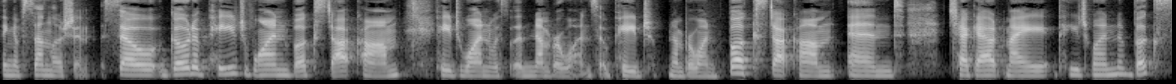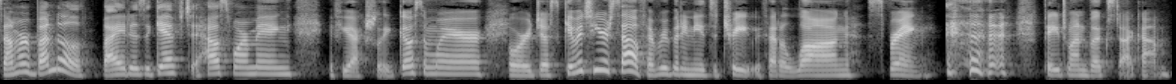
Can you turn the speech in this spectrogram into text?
thing of sun lotion. So go to pageonebooks.com, page one with the number one. So page number one books.com and check out my page one books summer bundle. Buy it as a gift, a housewarming, if you actually go somewhere, or just give it to yourself. Everybody needs a treat. We've had a long spring. pageonebooks.com.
